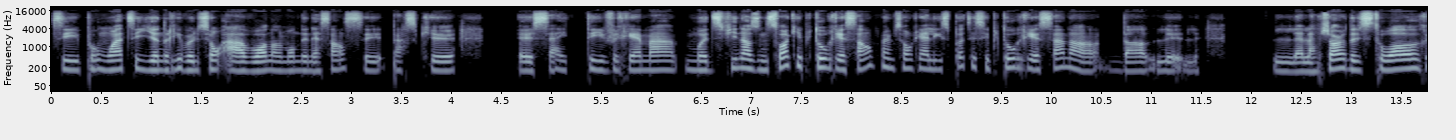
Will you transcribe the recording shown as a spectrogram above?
C'est pour moi, il y a une révolution à avoir dans le monde des naissances, c'est parce que, heu, ça a été vraiment modifié dans une histoire qui est plutôt récente, même si on réalise pas, c'est plutôt récent dans dans le le la largeur de l'histoire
